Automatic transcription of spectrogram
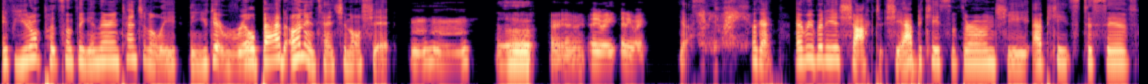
if you don't put something in there intentionally, then you get real bad unintentional shit. mm-hmm. Ugh. Alright, anyway, anyway, anyway. Yes. Anyway. Okay. Everybody is shocked. She abdicates the throne. She abdicates to Civ.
